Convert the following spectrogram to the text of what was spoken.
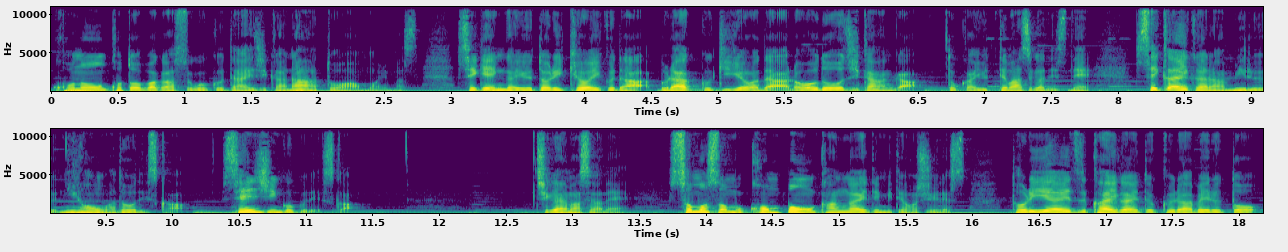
この言葉がすごく大事かなとは思います。世間がゆとり教育だ、ブラック企業だ、労働時間がとか言ってますがですね、世界から見る日本はどうですか？先進国ですか？違いますよね。そもそも根本を考えてみてほしいです。とりあえず海外と比べると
